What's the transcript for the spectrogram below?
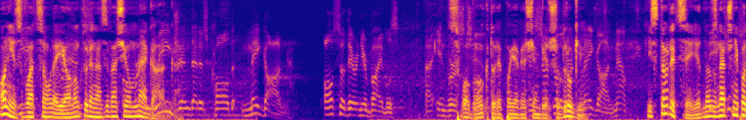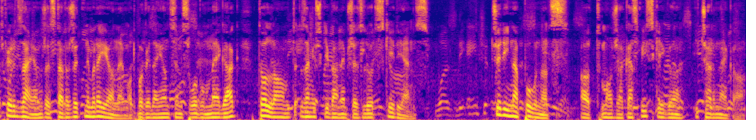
On jest władcą rejonu, który nazywa się Megag. Słowo, które pojawia się w wierszu drugim. Historycy jednoznacznie potwierdzają, że starożytnym rejonem odpowiadającym słowu Megag to ląd zamieszkiwany przez lud Skyrians, czyli na północ od Morza Kaspijskiego i Czarnego.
